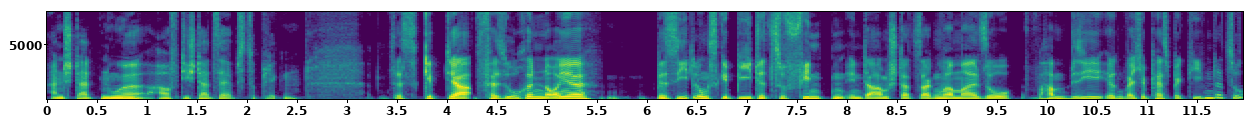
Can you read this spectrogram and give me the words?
anstatt nur auf die Stadt selbst zu blicken. Es gibt ja Versuche, neue Besiedlungsgebiete zu finden in Darmstadt, sagen wir mal so. Haben Sie irgendwelche Perspektiven dazu?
